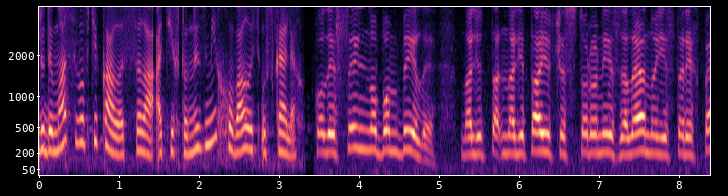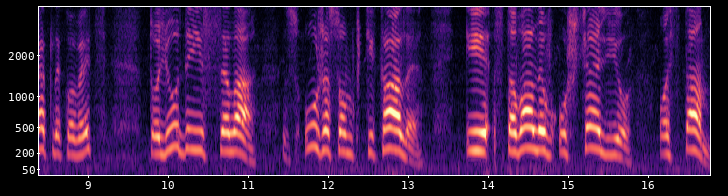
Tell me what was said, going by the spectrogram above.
Люди масово втікали з села, а ті, хто не зміг, ховались у скелях. коли сильно бомбили, налітаючи з сторони зеленої старих петликовиць, то люди із села з ужасом втікали і ставали в ущелью ось там,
